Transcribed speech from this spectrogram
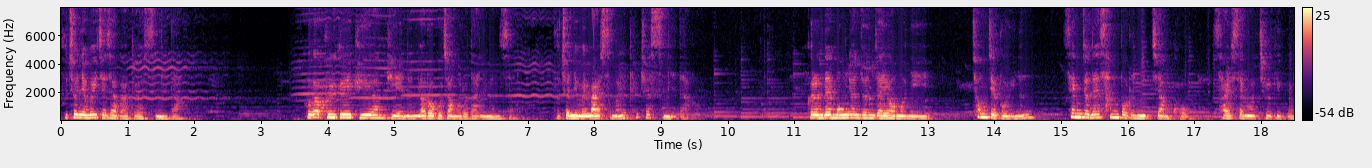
부처님의 제자가 되었습니다. 그가 불교에 귀회한 뒤에는 여러 고장으로 다니면서 부처님의 말씀을 펼쳤습니다. 그런데 목련존자의 어머니 청제 부인은 생전에 삼보를 믿지 않고 살생을 즐기고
